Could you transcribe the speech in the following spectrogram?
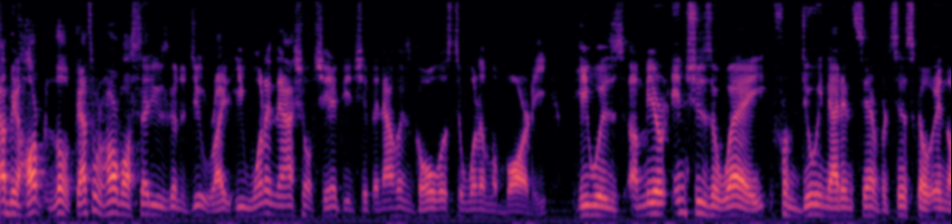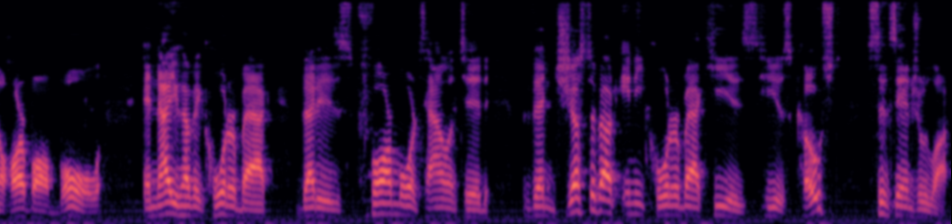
I mean, Har- look, that's what Harbaugh said he was going to do, right? He won a national championship, and now his goal is to win a Lombardi. He was a mere inches away from doing that in San Francisco in the Harbaugh Bowl, and now you have a quarterback that is far more talented than just about any quarterback he is he is coached since Andrew Luck.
